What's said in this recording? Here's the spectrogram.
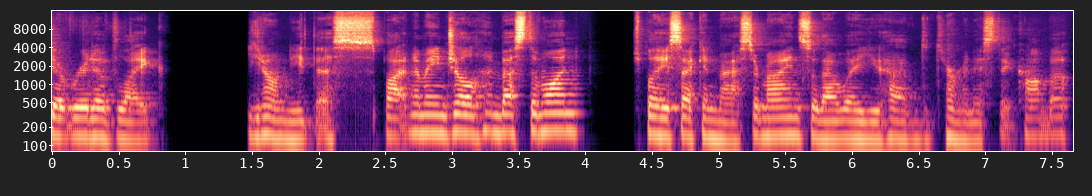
Get rid of like you don't need this Platinum Angel and Best of One. Just play a second Mastermind, so that way you have deterministic combo.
